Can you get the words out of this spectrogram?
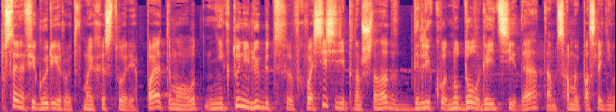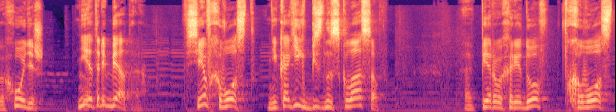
постоянно фигурирует в моих историях. Поэтому вот никто не любит в хвосте сидеть, потому что надо далеко, ну, долго идти, да, там самый последний выходишь. Нет, ребята, все в хвост. Никаких бизнес-классов, э, первых рядов в хвост.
